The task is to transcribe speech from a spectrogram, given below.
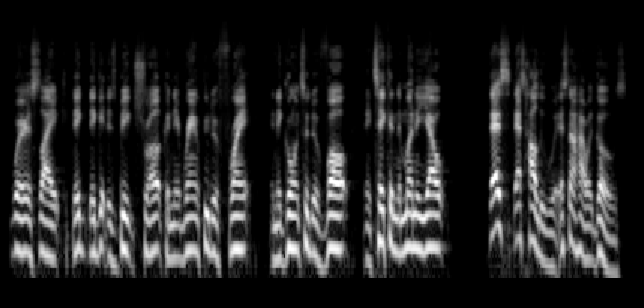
where it's like they, they get this big truck and they ran through the front and they go into the vault and they taking the money out. That's that's Hollywood. That's not how it goes.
